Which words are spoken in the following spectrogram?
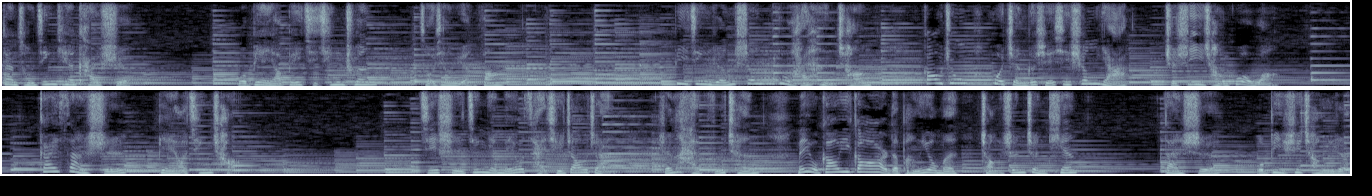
但从今天开始，我便要背起青春，走向远方。毕竟人生路还很长，高中或整个学习生涯只是一场过往，该散时便要清场。即使今年没有彩旗招展，人海浮沉，没有高一高二的朋友们掌声震天，但是我必须承认，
